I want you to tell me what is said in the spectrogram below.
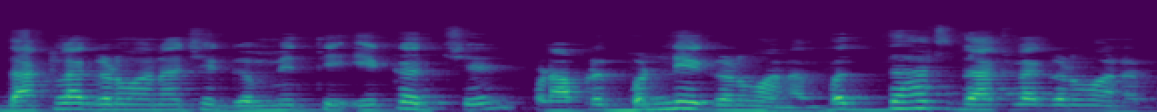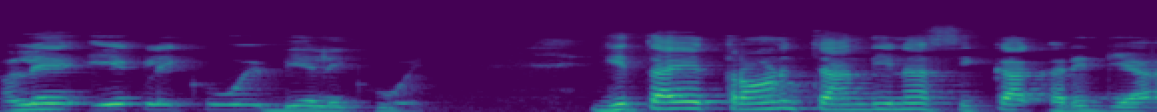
દાખલા ગણવાના છે. ગમે તે એક જ છે, પણ આપણે બંને ગણવાના. બધા જ દાખલા ગણવાના. ભલે એક લખવું હોય, બે લખવું હોય. ગીતાએ ત્રણ ચાંદીના સિક્કા ખરીદ્યા.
